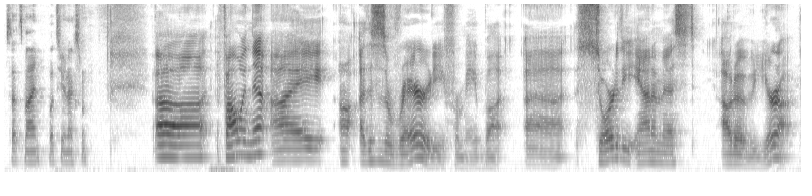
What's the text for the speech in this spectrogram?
so that's mine. What's your next one? Uh, following that, I uh, this is a rarity for me, but uh, Sword of the Animist out of Europe.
